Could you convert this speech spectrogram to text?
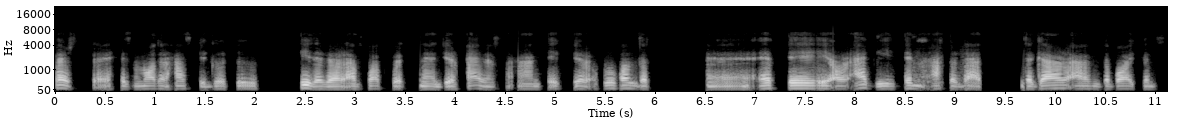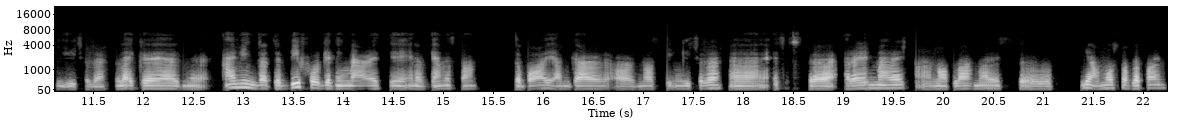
first his mother has to go to girl and talk with their parents and take their approval that if they are agree, then after that the girl and the boy can see each other. Like uh, I mean that before getting married uh, in Afghanistan, the boy and girl are not seeing each other. Uh, it's uh, arranged marriage, uh, not love marriage. So yeah, most of the time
